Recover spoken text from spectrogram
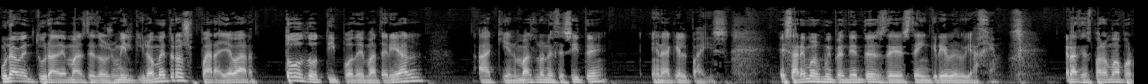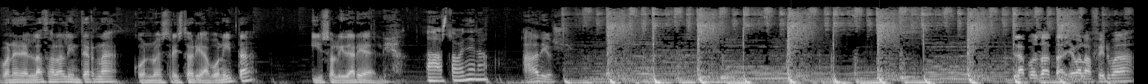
Una aventura de más de 2.000 kilómetros para llevar todo tipo de material a quien más lo necesite en aquel país. Estaremos muy pendientes de este increíble viaje. Gracias, Paloma, por poner el lazo a la linterna con nuestra historia bonita y solidaria del día. Hasta mañana. Adiós. La postdata lleva la firma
